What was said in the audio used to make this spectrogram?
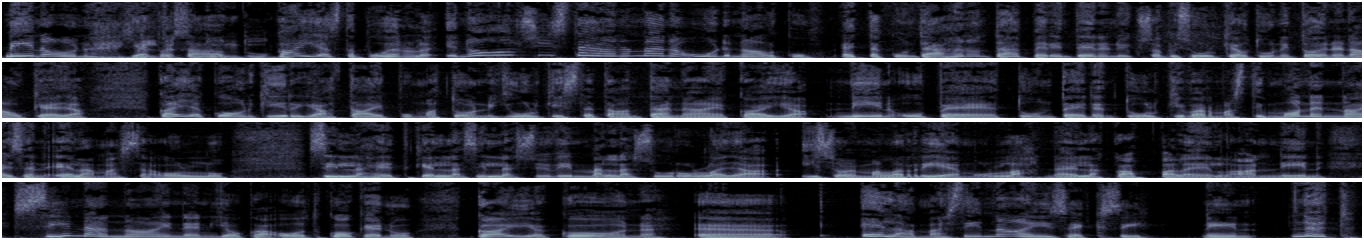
Niin on. Ja Miltä se tuntuu? Kaijasta puheen ollen. No siis tämähän on aina uuden alku. Että kun tämähän on tämä perinteinen yksi opi sulkeutuu, niin toinen aukeaa. Ja Kaija Koon kirja Taipumaton julkistetaan tänään. Ja Kaija, niin upea tunteiden tulkki varmasti monen naisen elämässä ollut sillä hetkellä, sillä syvimmällä surulla ja isoimmalla riemulla näillä kappaleillaan. Niin sinä nainen, joka oot kokenut Kaija Koon ö, elämäsi naiseksi, niin nyt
